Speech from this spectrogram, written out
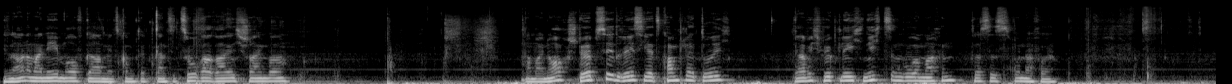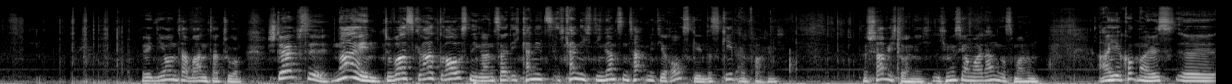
Hier sind auch nochmal Nebenaufgaben. Jetzt kommt das ganze Zora-Reich scheinbar. Haben wir noch? Stöpsel, dreh sie jetzt komplett durch. Darf ich wirklich nichts in Ruhe machen? Das ist wundervoll. Region Tabantaturm. Stöpsel! Nein! Du warst gerade draußen die ganze Zeit. Ich kann jetzt, ich kann nicht den ganzen Tag mit dir rausgehen. Das geht einfach nicht. Das schaffe ich doch nicht. Ich muss ja auch mal was anderes machen. Ah, hier kommt mal, das äh,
